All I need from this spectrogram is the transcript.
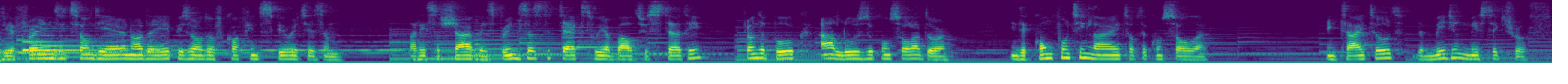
friends, it's on the air another episode of Coffee and Spiritism. Larissa Chaves brings us the text we are about to study from the book A Luz do Consolador, in the comforting light of the Consoler, entitled The Medium Mystic Truth.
